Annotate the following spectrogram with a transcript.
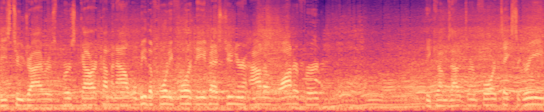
These two drivers, first car coming out will be the 44 Dave Hess Jr. out of Waterford. He comes out of turn four, takes the green.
